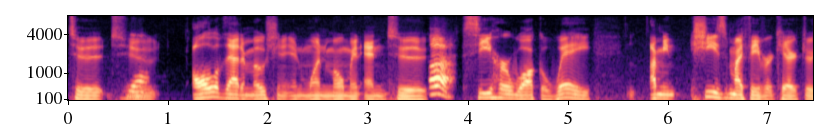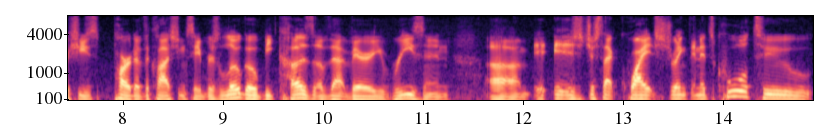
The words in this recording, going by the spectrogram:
to to Yeah. all of that emotion in one moment and to Ugh. see her walk away I mean, she's my favorite character. She's part of the Clashing Sabers logo because of that very reason. Um, it, it is just that quiet strength, and it's cool to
